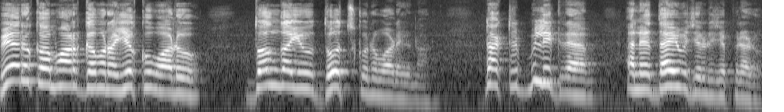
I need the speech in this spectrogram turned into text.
వేరొక మార్గమున ఎక్కువాడు దొంగయు దోచుకునేవాడై ఉన్నాడు డాక్టర్ బిల్లిగ్రామ్ అనే దైవజనుడు చెప్పినాడు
